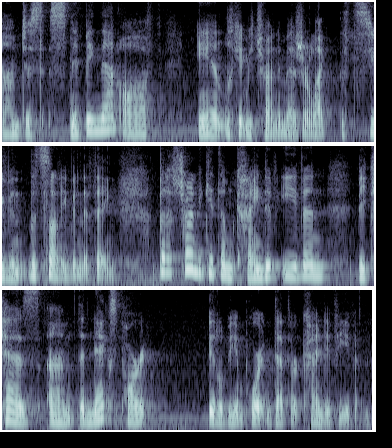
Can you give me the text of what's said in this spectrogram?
I'm just snipping that off and look at me trying to measure like that's even that's not even a thing. But i was trying to get them kind of even because um, the next part it'll be important that they're kind of even.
